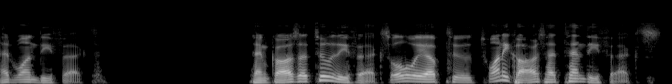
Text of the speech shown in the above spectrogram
had one defect. 10 cars had two defects. All the way up to 20 cars had 10 defects.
